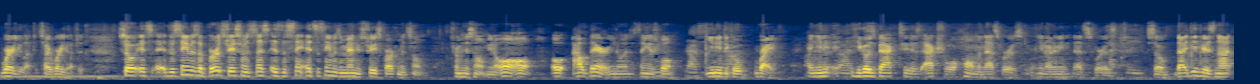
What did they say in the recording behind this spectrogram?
Where you left it. Sorry, where you left it. So it's uh, the same as a bird strays from its nest is the same it's the same as a man who strays far from his home. From his home. You know, oh, oh, oh out there, you know, and the thing is well, you need to go right. And you other need, side. he goes back to his actual home and that's where his you know what I mean? That's where his so the idea here is not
